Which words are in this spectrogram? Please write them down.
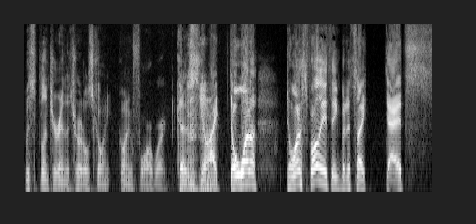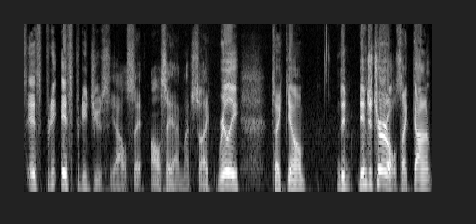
with Splinter and the Turtles going going forward? Because you know Mhm. I don't want to don't want to spoil anything, but it's like yeah, it's it's pretty it's pretty juicy. I'll say I'll say that much. So like really, it's like you know the Ninja Turtles like gone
